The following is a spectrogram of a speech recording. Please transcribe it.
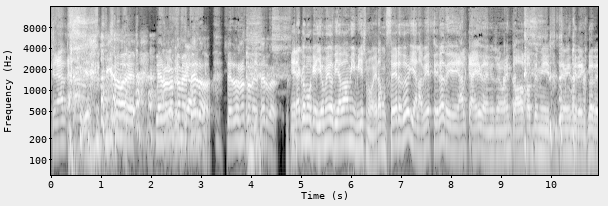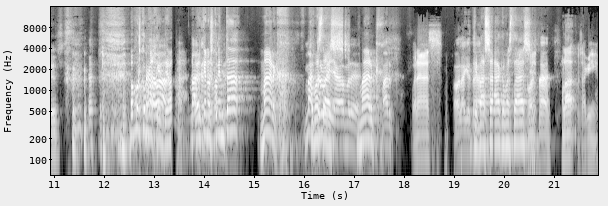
Claro. Como de, no come Efectivamente. cerdo, no come cerdo. Era como que yo me odiaba a mí mismo. Era un cerdo y a la vez era de Al Qaeda en ese momento, a ojos de mis, de mis directores. Vamos con Venga, más va. gente. va. Más A ver qué nos cuenta Marc. Marc ¿Cómo estás? hombre. Marc, Marc, Buenas, hola, ¿qué tal? ¿qué pasa? ¿Cómo estás? ¿Cómo estás? Hola. pues aquí.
